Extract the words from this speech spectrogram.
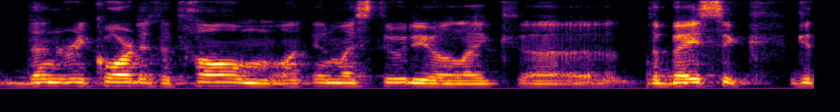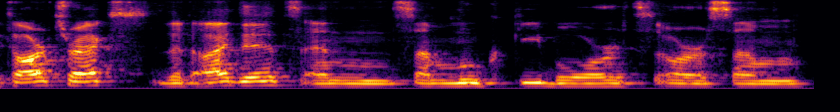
then recorded at home in my studio like uh, the basic guitar tracks that i did and some moog keyboards or some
